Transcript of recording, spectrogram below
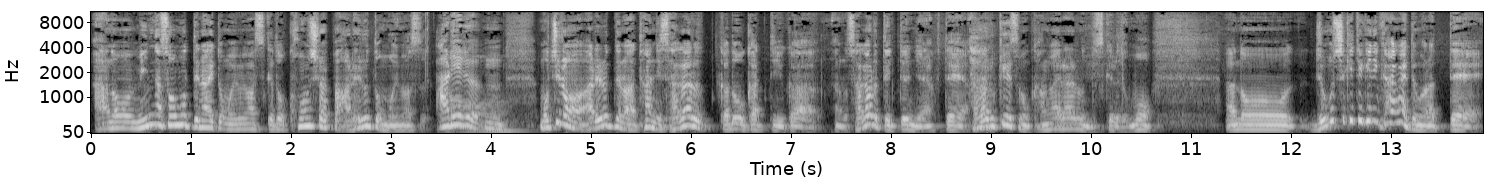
あの、みんなそう思ってないと思いますけど、今週はやっぱ荒れると思います。荒れる。うん。もちろん荒れるっていうのは単に下がるかどうかっていうか、あの、下がるって言ってるんじゃなくて、上がるケースも考えられるんですけれども、はい、あの、常識的に考えてもらって、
